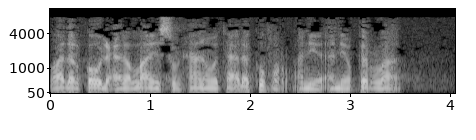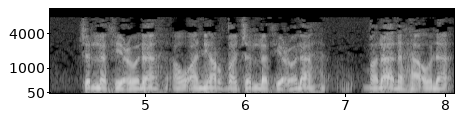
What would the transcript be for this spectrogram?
وهذا القول على الله سبحانه وتعالى كفر أن أن يقر جل في علاه أو أن يرضى جل في علاه ضلال هؤلاء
